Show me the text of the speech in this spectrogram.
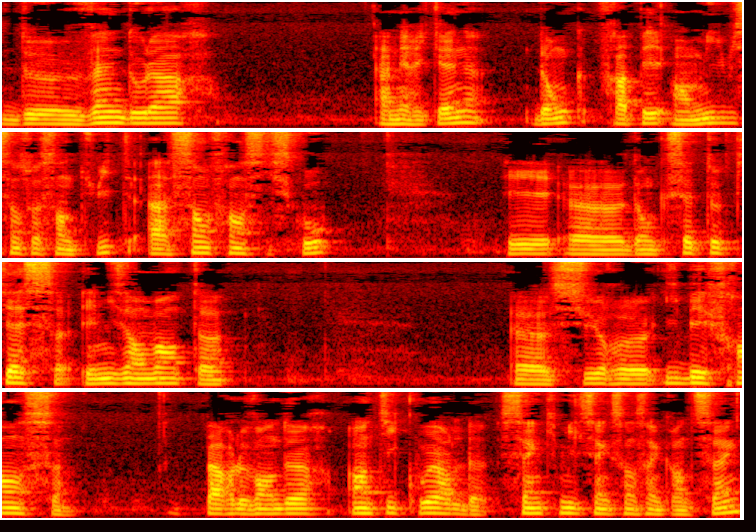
de 20 dollars américaine, donc frappée en 1868 à San Francisco. Et euh, donc cette pièce est mise en vente euh, sur euh, eBay France par le vendeur Antique World 5555,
